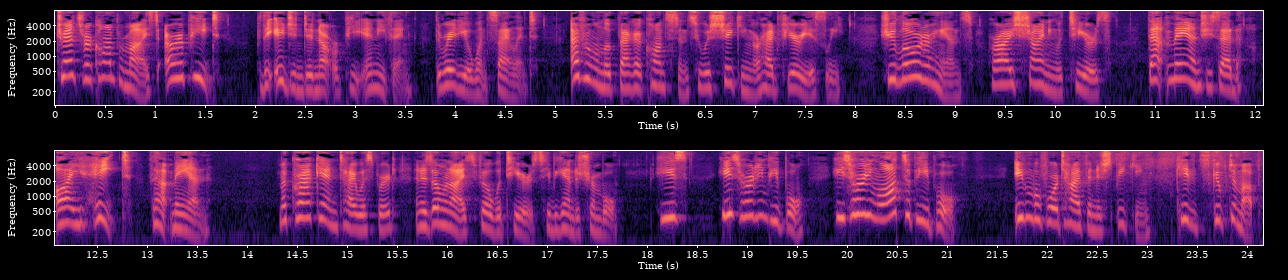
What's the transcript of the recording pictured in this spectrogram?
Transfer compromised! I repeat! But the agent did not repeat anything. The radio went silent. Everyone looked back at Constance, who was shaking her head furiously. She lowered her hands, her eyes shining with tears. That man, she said. I hate that man. McCracken, Tai whispered, and his own eyes filled with tears. He began to tremble. He's he's hurting people. He's hurting lots of people. Even before Tai finished speaking, Kate had scooped him up.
